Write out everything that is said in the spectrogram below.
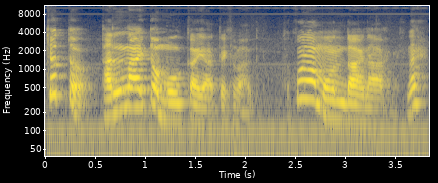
ちょっと足りないともう一回やってしまう。そこが問題なわけですね。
